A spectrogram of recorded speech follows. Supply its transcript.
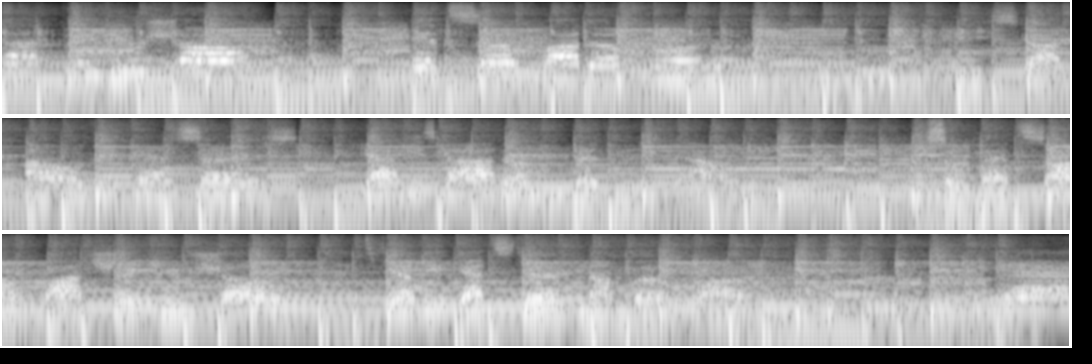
not the Hugh show. It's a lot of fun. He's got all the answers. Yeah, he's got them written down. So let's all watch a Hugh show till he gets to number one. Yeah.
